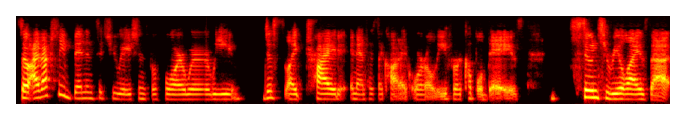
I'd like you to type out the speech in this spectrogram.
So I've actually been in situations before where we just like tried an antipsychotic orally for a couple days, soon to realize that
